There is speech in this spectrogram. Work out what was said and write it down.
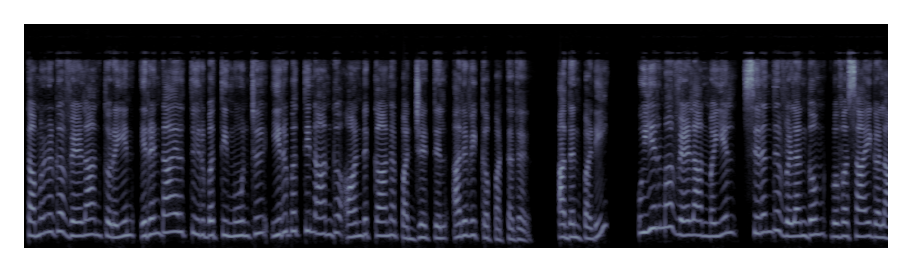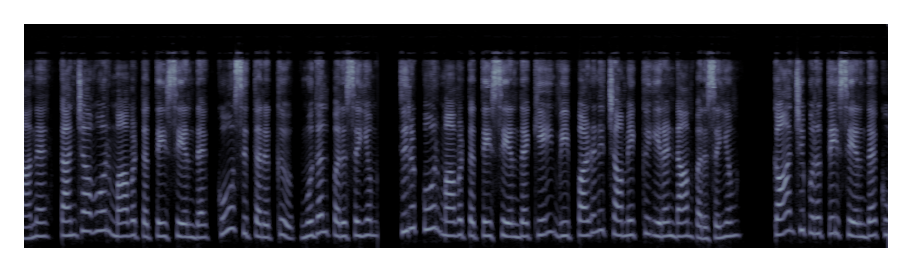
தமிழக வேளாண் துறையின் இரண்டாயிரத்து இருபத்தி மூன்று இருபத்தி நான்கு ஆண்டுக்கான பட்ஜெட்டில் அறிவிக்கப்பட்டது. அதன்படி உயிர்ம வேளாண்மையில் சிறந்து விளங்கும் விவசாயிகளான தஞ்சாவூர் மாவட்டத்தை சேர்ந்த கோ சித்தருக்கு முதல் பரிசையும் திருப்பூர் மாவட்டத்தை சேர்ந்த கே வி பழனிசாமிக்கு இரண்டாம் பரிசையும் காஞ்சிபுரத்தை சேர்ந்த கு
